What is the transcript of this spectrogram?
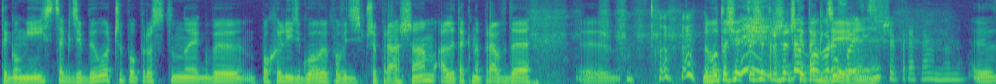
tego miejsca, gdzie było, czy po prostu no jakby pochylić głowę, powiedzieć przepraszam, ale tak naprawdę yy, no bo to się, to się troszeczkę no, tak dzieje. powiedzieć nie? przepraszam, no, no. Yy,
